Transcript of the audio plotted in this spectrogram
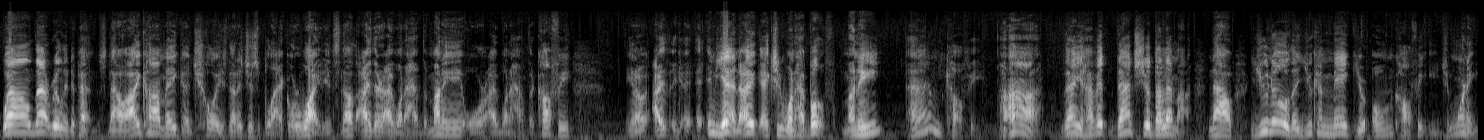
Well, that really depends. Now, I can't make a choice that is just black or white. It's not either I want to have the money or I want to have the coffee. You know, I in the end, I actually want to have both money and coffee. Ah, there you have it. That's your dilemma. Now, you know that you can make your own coffee each morning.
